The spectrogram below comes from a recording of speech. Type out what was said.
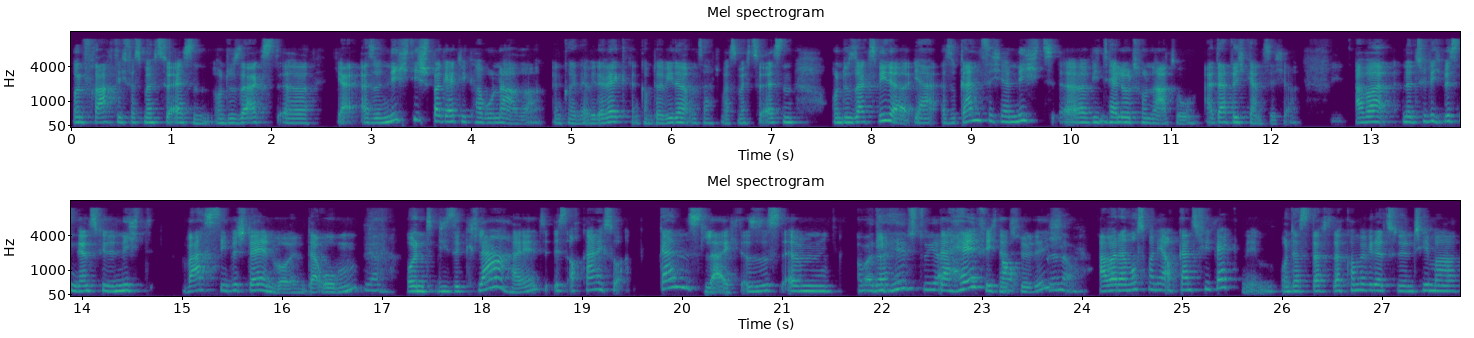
und fragt dich, was möchtest du essen? Und du sagst, äh, ja, also nicht die Spaghetti Carbonara. Dann kommt er wieder weg, dann kommt er wieder und sagt, was möchtest du essen? Und du sagst wieder, ja, also ganz sicher nicht äh, Vitello Tonato. Ah, da bin ich ganz sicher. Aber natürlich wissen ganz viele nicht, was sie bestellen wollen da oben. Ja. Und diese Klarheit ist auch gar nicht so ganz leicht. Also es ist, ähm, aber da die, hilfst du ja. Da helfe ich natürlich. Auch, genau. Aber da muss man ja auch ganz viel wegnehmen. Und das, das, da kommen wir wieder zu dem Thema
